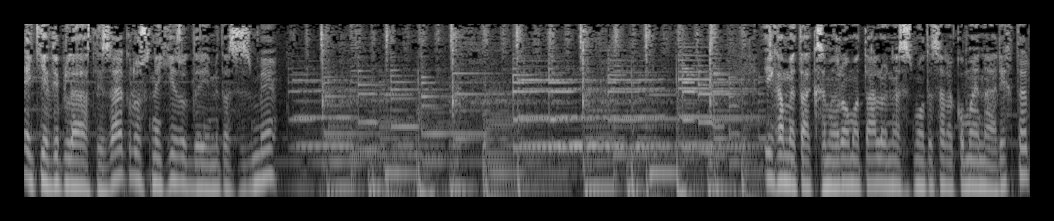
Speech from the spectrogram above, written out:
εκεί δίπλα στη Ζάκρο συνεχίζονται οι μετασυσμοί Είχαμε τα ξεμερώματα άλλο ένα σεισμό 4,1 ρίχτερ.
